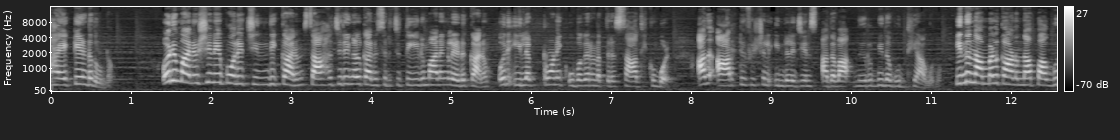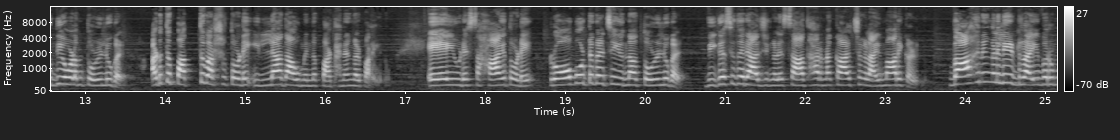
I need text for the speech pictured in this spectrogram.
ഭയക്കേണ്ടതുണ്ടോ? ഒരു മനുഷ്യനെ പോലെ ചിന്തിക്കാനും സാഹചര്യങ്ങൾക്കനുസരിച്ച് തീരുമാനങ്ങൾ എടുക്കാനും ഒരു ഇലക്ട്രോണിക് ഉപകരണത്തിന് സാധിക്കുമ്പോൾ അത് ആർട്ടിഫിഷ്യൽ ഇന്റലിജൻസ് അഥവാ നിർമ്മിത ബുദ്ധിയാകുന്നു. ഇന്ന് നമ്മൾ കാണുന്ന പകുതിയോളം തൊഴിലുകൾ അടുത്ത പത്ത് വർഷത്തോടെ ഇല്ലാതാവുമെന്ന് പഠനങ്ങൾ പറയുന്നു. എ ഐയുടെ സഹായത്തോടെ റോബോട്ടുകൾ ചെയ്യുന്ന തൊഴിലുകൾ വികസിത രാജ്യങ്ങളിൽ സാധാരണ കാഴ്ചകളായി മാറിക്കഴിഞ്ഞു. വാഹനങ്ങളിലെ ഡ്രൈവറും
